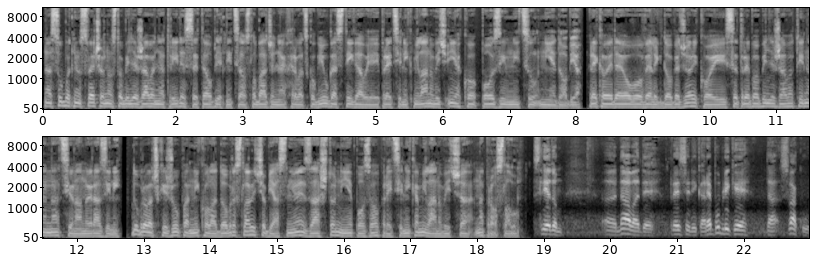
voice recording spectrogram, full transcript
Na subotnju svečanost obilježavanja 30. obljetnice oslobađanja Hrvatskog juga stigao je i predsjednik Milanović, iako pozivnicu nije dobio. Rekao je da je ovo velik događaj koji se treba obilježavati na nacionalnoj razini. Dubrovački župan Nikola Dobroslavić objasnio je zašto nije pozvao predsjednika Milanovića na proslavu. Slijedom e, navade predsjednika Republike da svaku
